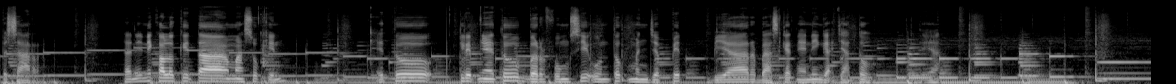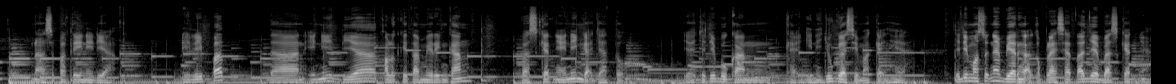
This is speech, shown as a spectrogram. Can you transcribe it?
besar. Dan ini kalau kita masukin itu klipnya itu berfungsi untuk menjepit biar basketnya ini nggak jatuh gitu ya. Nah seperti ini dia dilipat dan ini dia kalau kita miringkan basketnya ini nggak jatuh ya jadi bukan kayak gini juga sih makanya ya. Jadi maksudnya biar nggak kepleset aja basketnya.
